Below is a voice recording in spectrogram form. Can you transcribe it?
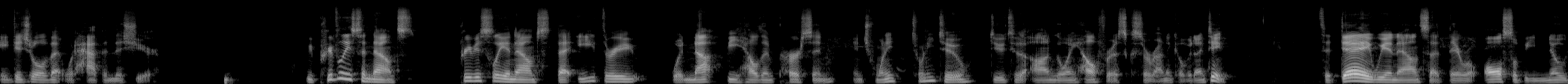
a digital event would happen this year. We previously announced previously announced that E3 would not be held in person in 2022 due to the ongoing health risks surrounding COVID 19. Today, we announced that there will also be no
